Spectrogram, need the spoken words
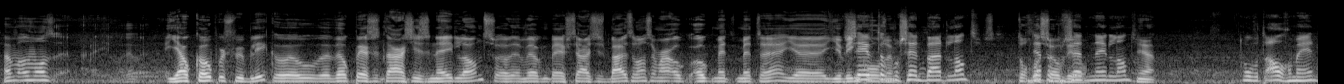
En want- jouw koperspubliek, welk percentage is Nederlands en welk percentage is buitenlands? Maar ook, ook met, met hè, je, je winkels. en- 70% buitenland, toch wel 30% zoveel. Nederland. Ja. Over het algemeen.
